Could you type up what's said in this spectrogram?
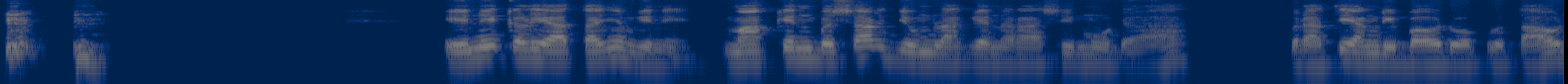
ini kelihatannya begini, makin besar jumlah generasi muda, berarti yang di bawah 20 tahun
